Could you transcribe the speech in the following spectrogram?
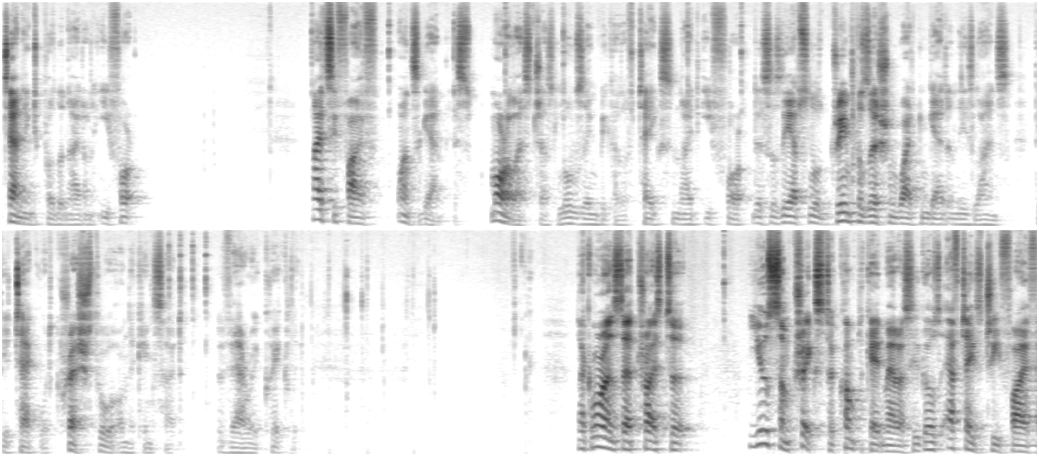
intending to put the knight on e4. Knight c5, once again, is more or less just losing because of takes knight e4. This is the absolute dream position white can get in these lines. The attack would crash through on the king side very quickly. Nakamura instead tries to use some tricks to complicate matters. He goes f takes g5,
